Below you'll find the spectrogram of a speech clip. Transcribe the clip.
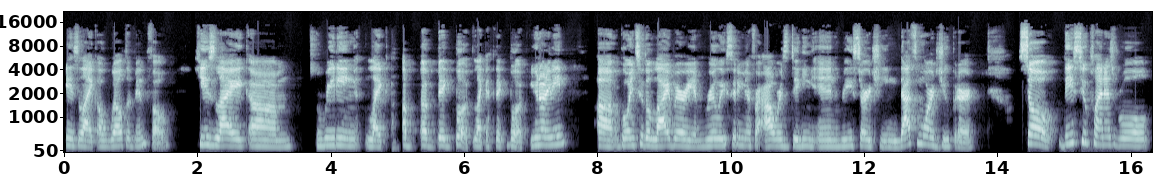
is like a wealth of info. He's like um, reading like a, a big book, like a thick book. You know what I mean? Um, going to the library and really sitting there for hours digging in, researching. That's more Jupiter. So these two planets rule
